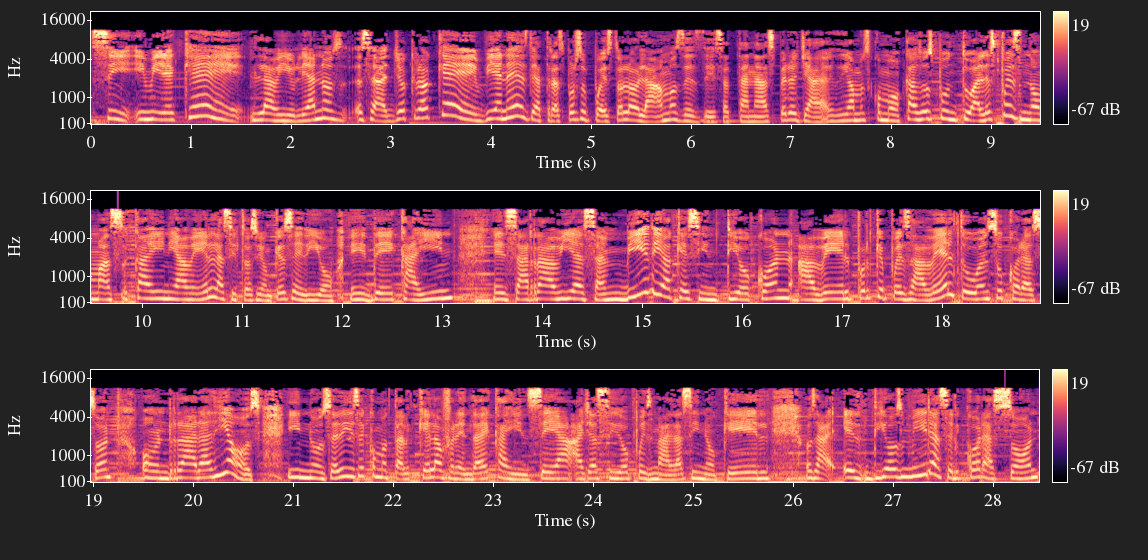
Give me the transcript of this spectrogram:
Sí, y mire que la Biblia nos, o sea, yo creo que viene desde atrás, por supuesto, lo hablábamos desde Satanás, pero ya, digamos, como casos puntuales, pues no más Caín y Abel, la situación que se dio eh, de Caín, esa rabia, esa envidia que sintió con Abel, porque pues Abel tuvo en su corazón honrar a Dios. Y no se dice como tal que la ofrenda de Caín sea, haya sido pues mala, sino que él, o sea, Dios mira el corazón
